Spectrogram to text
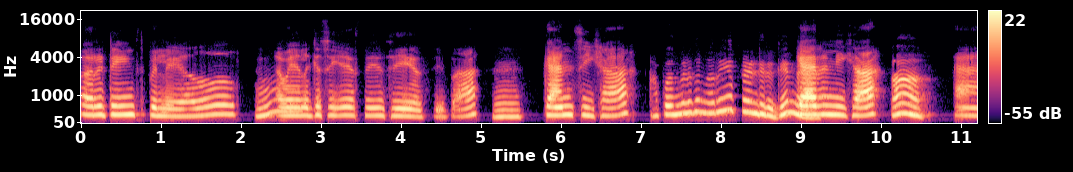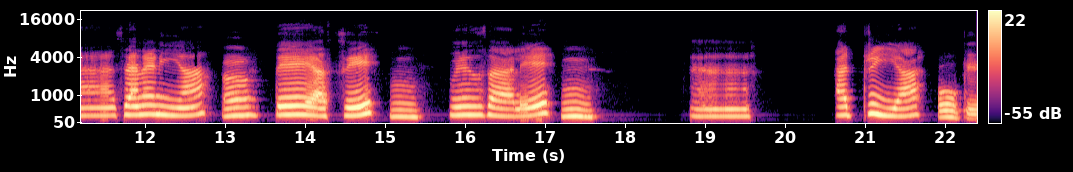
ஒரு டீன்ஸ் பிள்ளைகள் ம். அவைகளுக்கு சிஎஸ்சி சிஎஸ்சி தான் கன்சிகா அப்ப எங்களுக்கு நிறைய ஃப்ரெண்ட் இருக்கு. கருணிகா ஆ. சனனியா தேயாசி மின்சாலே அட்ரியா? ஓகே.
